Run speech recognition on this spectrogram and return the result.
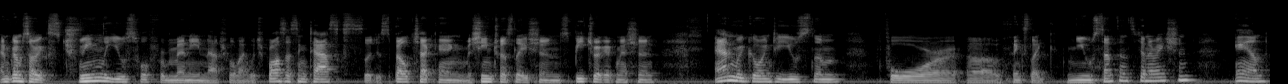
N-grams are extremely useful for many natural language processing tasks, such as spell checking, machine translation, speech recognition, and we're going to use them for uh, things like new sentence generation and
